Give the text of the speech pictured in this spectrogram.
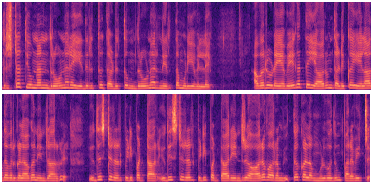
திருஷ்டத்யும்னன் துரோணரை எதிர்த்து தடுத்தும் துரோணர் நிறுத்த முடியவில்லை. அவருடைய வேகத்தை யாரும் தடுக்க இயலாதவர்களாக நின்றார்கள். யுதிஷ்டிரர் பிடிபட்டார் யுதிஷ்டிரர் பிடிபட்டார் என்று ஆரவாரம் யுத்தக்களம் முழுவதும் பரவிற்று.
